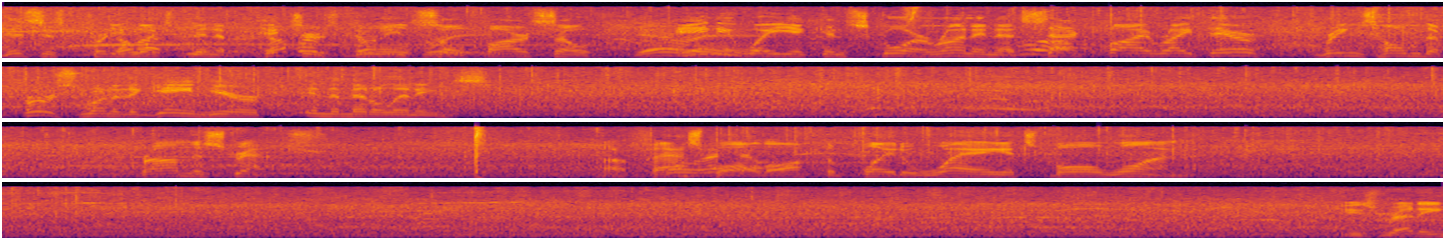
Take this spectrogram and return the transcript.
This has pretty much been a pitcher's duel so far, so any way you can score a run in a sac fly right there brings home the first run of the game here in the middle innings. From the stretch. A fastball off the plate away. It's ball one. He's ready.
